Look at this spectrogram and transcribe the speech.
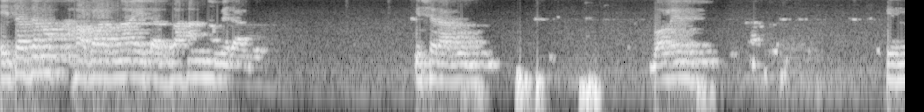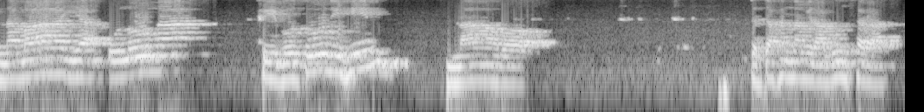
এটা যেন খাবার না, এটা জাহান নামের আগুন। কিসের আগুন? বলেন। জাহান্নামের আগুন ছাড়া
